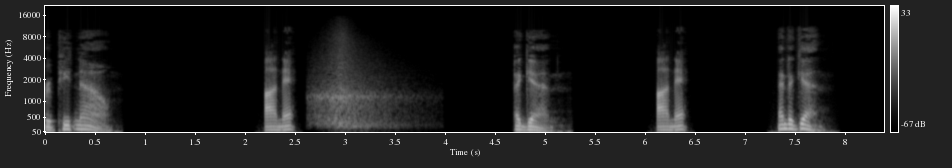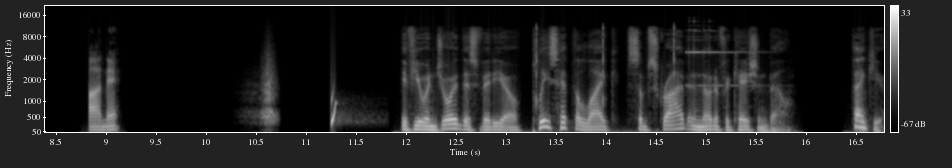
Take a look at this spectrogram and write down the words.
Repeat now. 姉、Again. 姉、And again. 姉。If you enjoyed this video, please hit the like, subscribe, and notification bell. Thank you.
